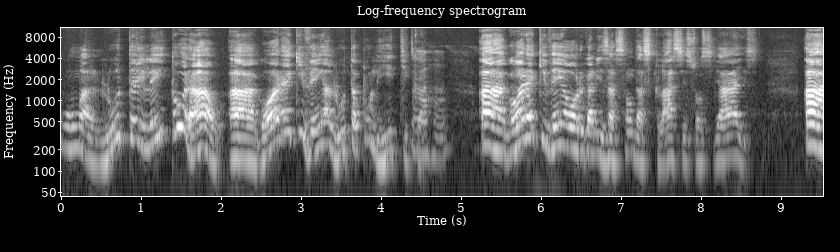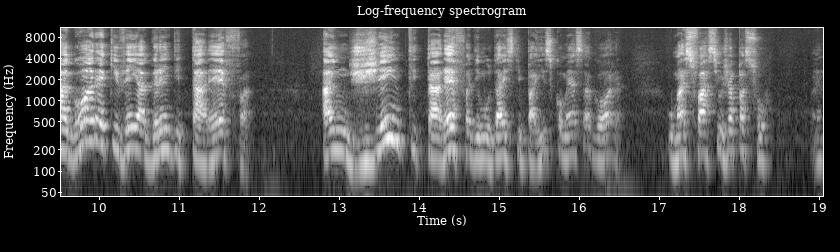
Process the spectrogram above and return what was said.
uma luta eleitoral. agora é que vem a luta política. Uhum. Agora é que vem a organização das classes sociais. agora é que vem a grande tarefa. A ingente tarefa de mudar este país começa agora. O mais fácil já passou. Né?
